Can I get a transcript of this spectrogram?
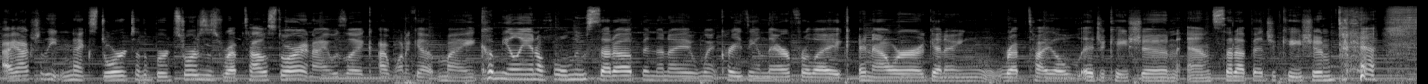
I actually, next door to the bird store is this reptile store, and I was like, I want to get my chameleon a whole new setup, and then I went crazy in there for like an hour getting reptile education and setup education.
